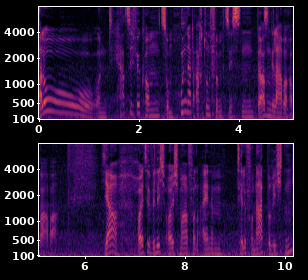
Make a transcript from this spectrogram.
Hallo und herzlich willkommen zum 158. Börsengelaberer Barber. Ja, heute will ich euch mal von einem Telefonat berichten.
